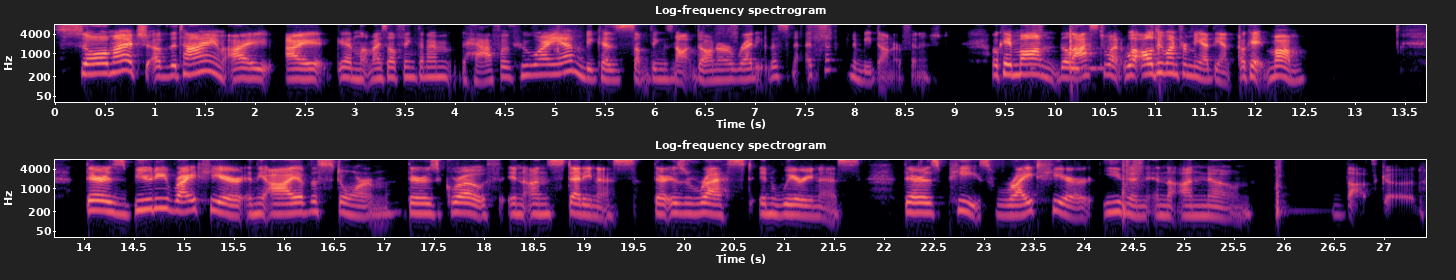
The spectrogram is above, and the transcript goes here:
So much of the time, I I can let myself think that I'm half of who I am because something's not done or ready. That's it's never going to be done or finished. Okay, mom, the last one. Well, I'll do one for me at the end. Okay, mom. There is beauty right here in the eye of the storm. There is growth in unsteadiness. There is rest in weariness. There is peace right here, even in the unknown. That's good.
